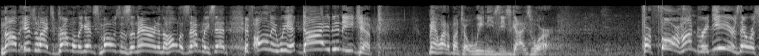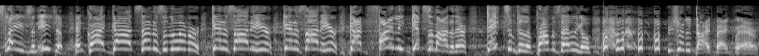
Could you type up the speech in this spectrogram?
Now the Israelites grumbled against Moses and Aaron, and the whole assembly said, If only we had died in Egypt. Man, what a bunch of weenies these guys were. For 400 years there were slaves in Egypt and cried, God, send us a deliverer. Get us out of here. Get us out of here. God finally gets them out of there, takes them to the promised land, and they go, we should have died back there.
